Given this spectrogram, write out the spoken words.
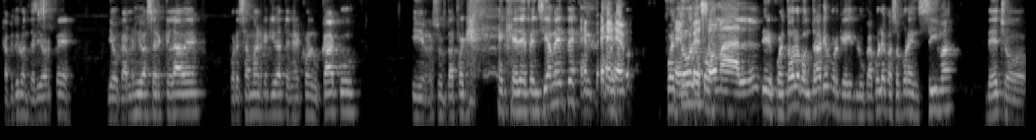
capítulo anterior que Diego Carlos iba a ser clave por esa marca que iba a tener con Lukaku y resulta fue que, que defensivamente em, em, fue, todo lo, mal. Sí, fue todo lo contrario porque Lukaku le pasó por encima. De hecho,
